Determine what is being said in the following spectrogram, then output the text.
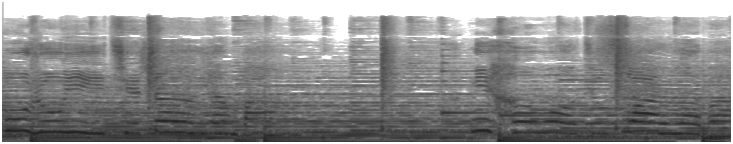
不如一切这样吧你和我就算了吧。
